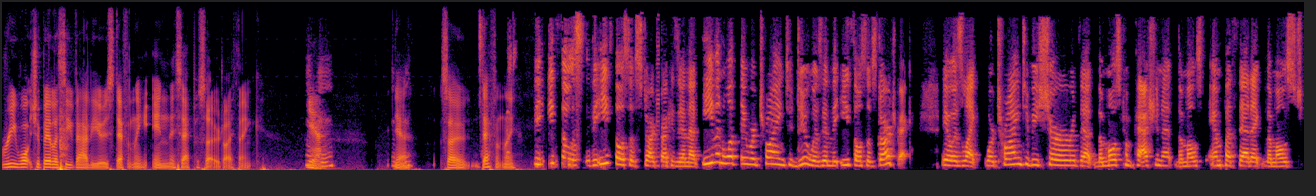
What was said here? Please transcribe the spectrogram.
Rewatchability value is definitely in this episode. I think. yeah. Mhm. Yeah. So definitely. The ethos, the ethos of Star Trek is in that. Even what they were trying to do was in the ethos of Star Trek. It was like we're trying to be sure that the most compassionate, the most empathetic, the most,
